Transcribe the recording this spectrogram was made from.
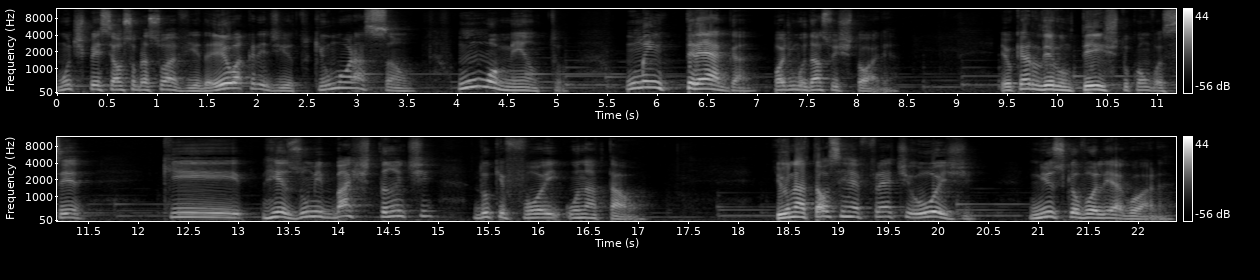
muito especial sobre a sua vida. Eu acredito que uma oração, um momento, uma entrega pode mudar a sua história. Eu quero ler um texto com você que resume bastante do que foi o Natal. E o Natal se reflete hoje nisso que eu vou ler agora.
